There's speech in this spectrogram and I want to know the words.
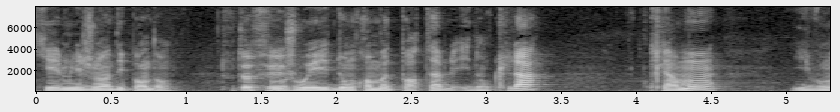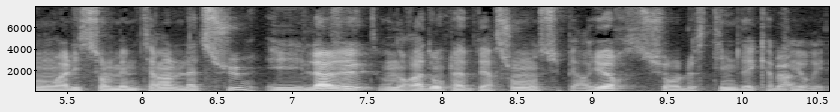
qui aiment les jeux indépendants. Tout à fait. Pour jouer donc en mode portable. Et donc là, clairement, ils vont aller sur le même terrain là-dessus. Et là, on aura donc la version supérieure sur le Steam Deck a Bah, priori.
